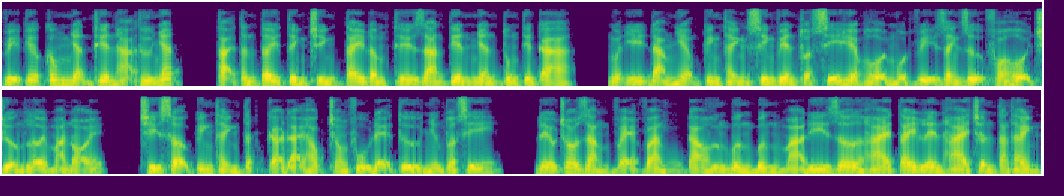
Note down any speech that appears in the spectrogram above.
vị kia công nhận thiên hạ thứ nhất tại tấn tây tỉnh chính tay đâm thế gian tiên nhân tung tiên ca, nguyện ý đảm nhiệm kinh thành sinh viên thuật sĩ hiệp hội một vị danh dự phó hội trưởng lời mà nói, chỉ sợ kinh thành tất cả đại học trong phủ đệ tử những thuật sĩ đều cho rằng vẻ vang cao hứng bừng bừng mà đi giơ hai tay lên hai chân tán thành.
